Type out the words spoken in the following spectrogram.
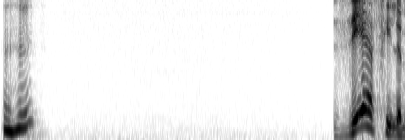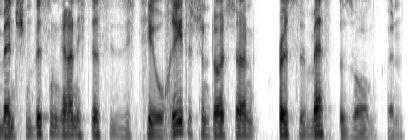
Mhm. Sehr viele Menschen wissen gar nicht, dass sie sich theoretisch in Deutschland Crystal Meth besorgen können.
